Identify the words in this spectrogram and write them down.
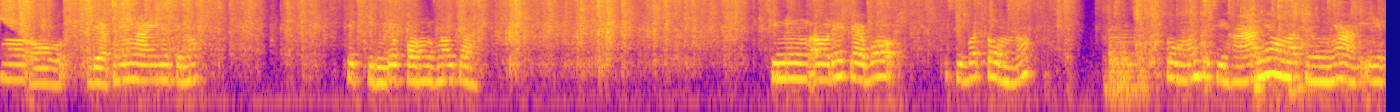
ห่อเอาแบบง่ายๆนะจ๊ะเนาะเฮ็ดกินเดี๋ยวฟองลูกน้อยจ้ะ ทีหนึงเอาได้จ้าบ่สิบ่ต้มเนาะต้มมันจะสิหาเนี่ยมาถึงยากอีก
